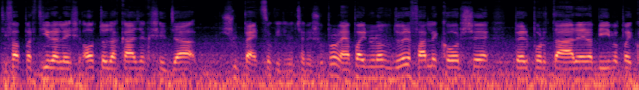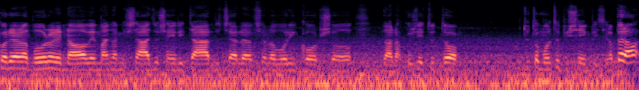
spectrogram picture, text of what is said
ti fa partire alle 8 da casa che sei già sul pezzo, quindi non c'è nessun problema. Poi non dover fare le corse per portare la bimba, poi correre al lavoro alle 9, manda messaggio, sei in ritardo, c'è, c'è un lavoro in corso. No, no, così è tutto, tutto molto più semplice. No? Però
